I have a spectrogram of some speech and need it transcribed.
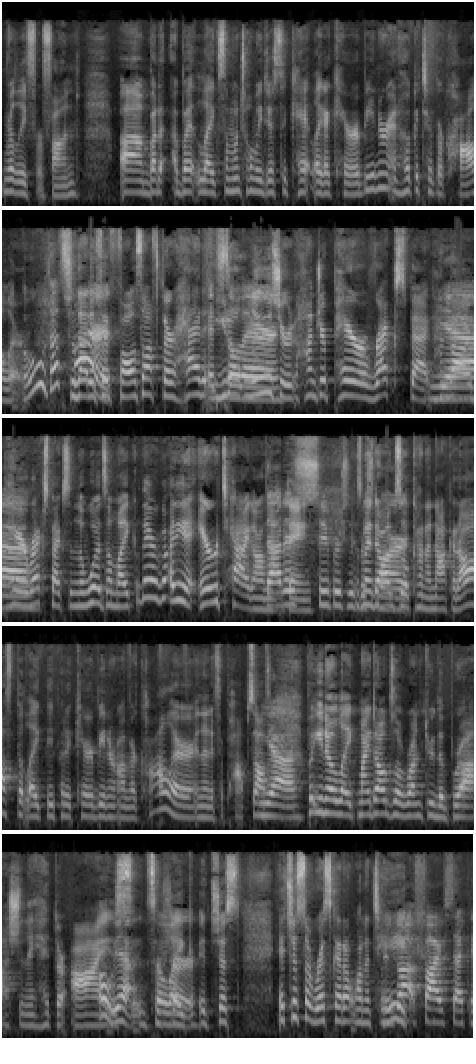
really for fun. Um, but but like someone told me just to ca- like a carabiner and hook it to their collar. Ooh, that's so that if it falls off their head, It's you don't there. lose your hundred pair of Rex Spec, hundred Yeah. pair of Rex Specs in the woods. I'm like, there, I need an air tag on That that, is thing. super, super Because my dogs smart. will kind of knock it off, but like they put a carabiner on their collar, and then if it pops off, Yeah. But you know, like my dogs will run through the brush and they hit their eyes. Oh, yeah, and so like sure. it's just it's just a risk I don't want to take. We've got five seconds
